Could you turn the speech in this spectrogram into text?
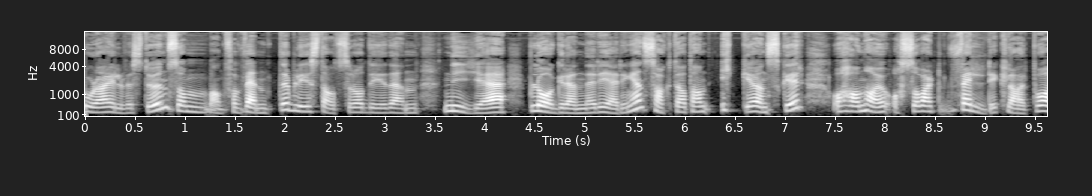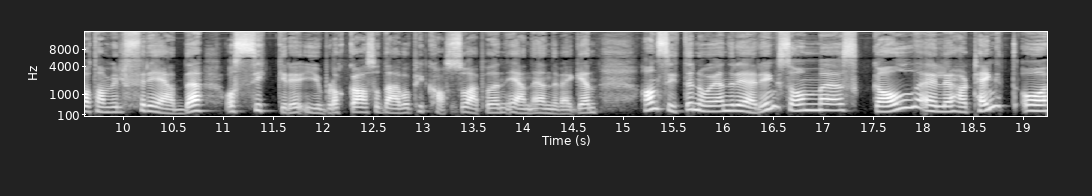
Ola Elvestuen, som man forventer blir statsråd i den nye blå-grønne regjeringen, sagt at han ikke ønsker. Og han har jo også vært veldig klar på at han vil frede og sikre Y-blokka, altså der hvor Picasso er på den ene endeveggen. Han sitter nå i en regjering som eh, skal, eller har tenkt, å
